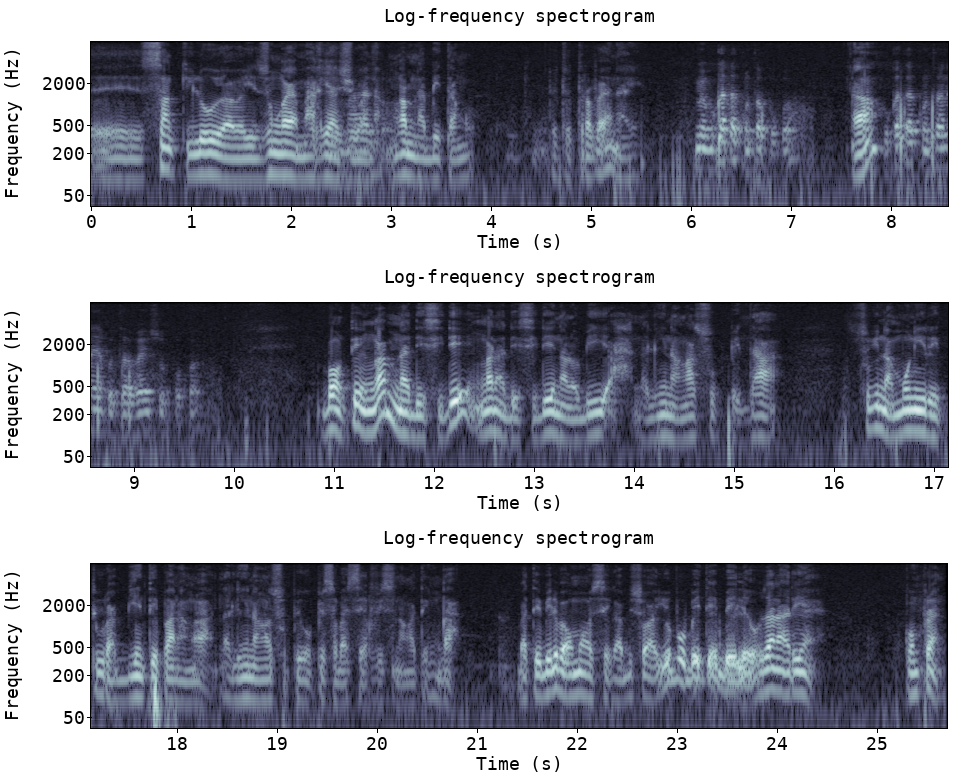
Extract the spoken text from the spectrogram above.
euh, 100 kilo ya ezonga ya mariage wana ngam na beta ngo to to travailler na ye mais vous kata contrat pourquoi hein vous kata contrat na ye pour travailler sur pourquoi bon te ngam na décider nga na décider nalobi ah nalingi na nga soupe mpenza soki na moni retour a bien te pa na nga na lingi na nga soupe au pesa ba service na nga te nga ba te bele ba koma au seka biso a yo po bete bele au za na rien comprendre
